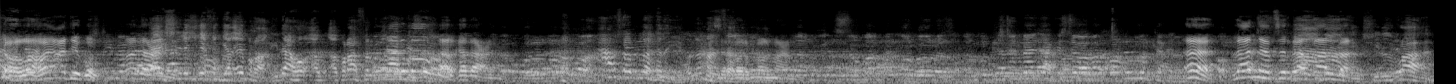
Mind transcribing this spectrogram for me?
شو الله عاد يقول. ماذا الشيء اللي يخرج الإبرة إذا هو أبراه في القول قال كذا عنده حسب له هذه ولا ما سفر سافر ما المعنى القول إيه لأنها تصير قال شيء للراهن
